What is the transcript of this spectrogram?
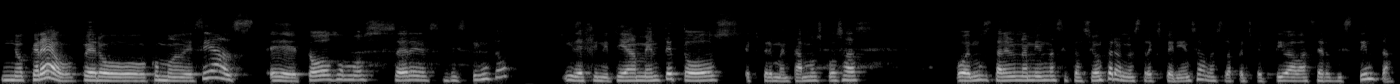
no creo, pero como decías, eh, todos somos seres distintos y definitivamente todos experimentamos cosas, podemos estar en una misma situación, pero nuestra experiencia o nuestra perspectiva va a ser distinta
